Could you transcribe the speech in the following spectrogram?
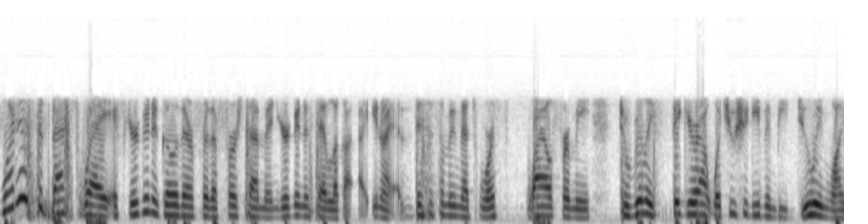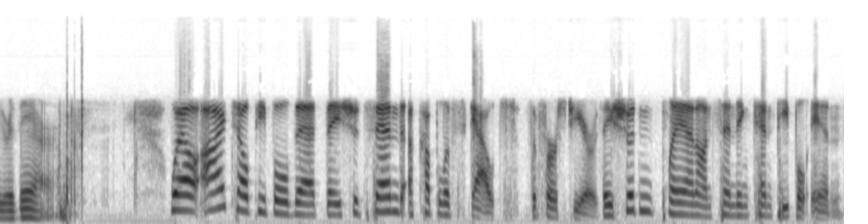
What is the best way if you're going to go there for the first time and you're going to say look you know this is something that's worthwhile for me to really figure out what you should even be doing while you're there well, I tell people that they should send a couple of scouts the first year. They shouldn't plan on sending 10 people in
